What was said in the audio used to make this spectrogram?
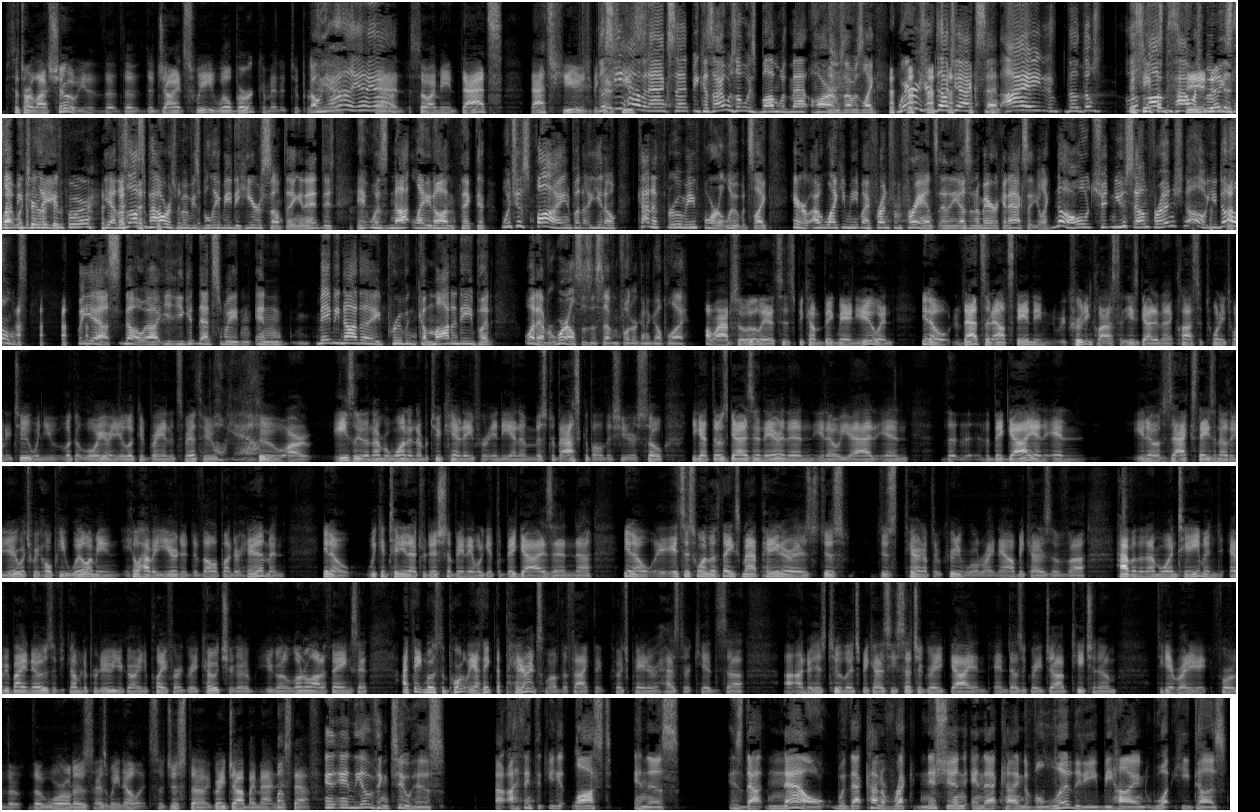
since our last show, the the the giant Swede Will Berg committed to Purdue. Oh yeah, yeah, yeah. And so I mean that's that's huge because does he have an accent? Because I was always bummed with Matt Haarms. I was like, "Where's your Dutch accent?" I the, those those Austin Powers Sweden? movies Is led me to believe. yeah, those Austin Powers movies believe me to hear something, and it it was not laid on thick there, which is fine, but uh, you know, kind of threw me for a loop. It's like, here, I would like you to meet my friend from France, and he has an American accent. You're like, no, shouldn't you sound French? No, you don't. but yes, no, uh, you, you, get that sweet, and, and maybe not a proven commodity, but whatever. Where else is a seven footer going to go play? Oh, absolutely. It's it's become big man you and you know, that's an outstanding recruiting class that he's got in that class of 2022. When you look at Loyer and you look at Braden Smith, who oh, yeah. who are easily the number one and number two candidate for Indiana Mr. Basketball this year. So you got those guys in there, and then you know you add in the the big guy, and and you know if Zach stays another year, which we hope he will. I mean, he'll have a year to develop under him, and you know we continue that tradition of being able to get the big guys and. Uh, you know, it's just one of the things. Matt Painter is just just tearing up the recruiting world right now because of uh, having the number one team, and everybody knows if you come to Purdue, you're going to play for a great coach. You're going to you're going to learn a lot of things, and I think most importantly, I think the parents love the fact that Coach Painter has their kids uh, uh, under his tutelage because he's such a great guy and and does a great job teaching them to get ready for the, the world as as we know it. So just a great job by Matt and his staff. And, and the other thing too is I think that you get lost in this is that now with that kind of recognition and that kind of validity behind what he does,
